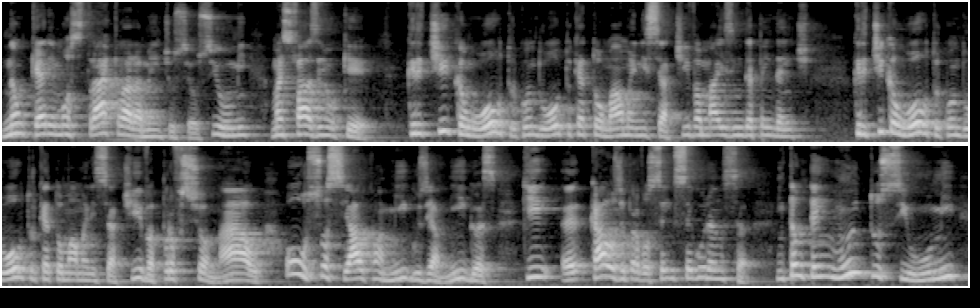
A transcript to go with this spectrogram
não querem mostrar claramente o seu ciúme, mas fazem o quê? Criticam o outro quando o outro quer tomar uma iniciativa mais independente. Criticam o outro quando o outro quer tomar uma iniciativa profissional ou social com amigos e amigas que é, cause para você insegurança. Então tem muito ciúme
